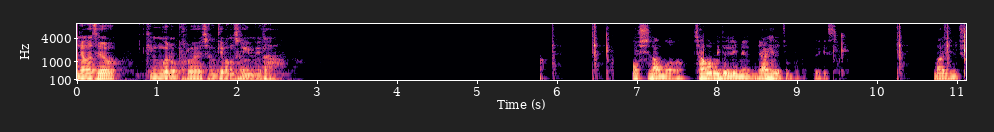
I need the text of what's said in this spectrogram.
안녕하세요. 김건우 프로의 장기 방송입니다. 혹시나 뭐 잡음이 들리면 양해를 좀 부탁드리겠습니다. 마진 출.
